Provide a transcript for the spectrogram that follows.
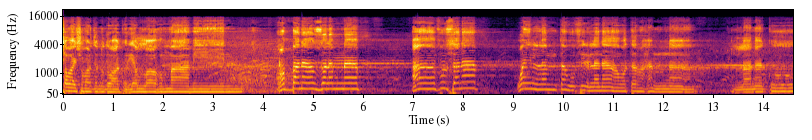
সবাই সবার জন্য দোয়া করি আল্লাহ আমিন ربنا ظلمنا أنفسنا وإن لم تغفر لنا وترحمنا لنكونن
